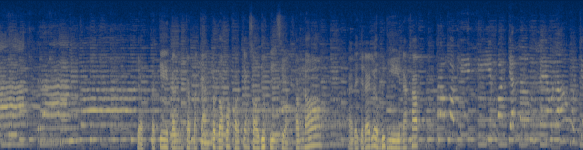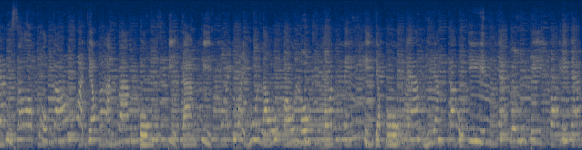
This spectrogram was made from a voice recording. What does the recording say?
ตารางวัลจับตะกี้กันกรรมการเพิ่นบอกว่าขอแจ้งซอยุติเสียงครับเนาะอ่าเดี๋ยวจะได้เริ่มพิธีนะครับเพราะว่าพิธีมันจะเริ่มแล้วเล่าแจ้งซอผู้เก่าว่าจะวาดวางปุงปีาเบาลงบทนี้จะโป่งย่างเพียงเต้าอีย่างตึงปีกก้อยย่าง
